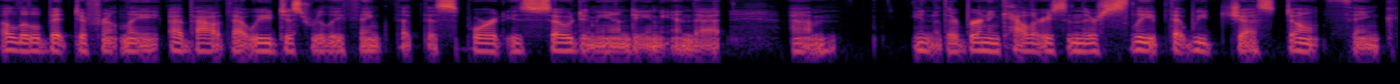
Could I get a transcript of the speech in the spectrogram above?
a little bit differently about that. We just really think that this sport is so demanding and that, um, you know, they're burning calories in their sleep that we just don't think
